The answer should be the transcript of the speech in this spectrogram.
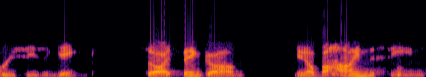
preseason games. So I think, um, you know, behind the scenes,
